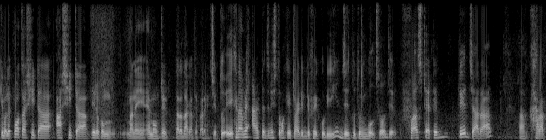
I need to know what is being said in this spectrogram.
কি বলে পঁচাশিটা আশিটা এরকম মানে অ্যামাউন্টের তারা দাগাতে পারে। তো এখানে আমি আরেকটা জিনিস তোমাকে একটু আইডেন্টিফাই করি যেহেতু তুমি বলছো যে ফার্স্ট অ্যাটেম্পটে যারা খারাপ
